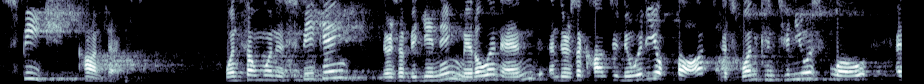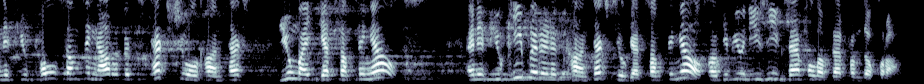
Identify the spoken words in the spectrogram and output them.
speech context. When someone is speaking, there's a beginning, middle, and end, and there's a continuity of thought. It's one continuous flow, and if you pull something out of its textual context, you might get something else. And if you keep it in its context, you'll get something else. I'll give you an easy example of that from the Quran.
